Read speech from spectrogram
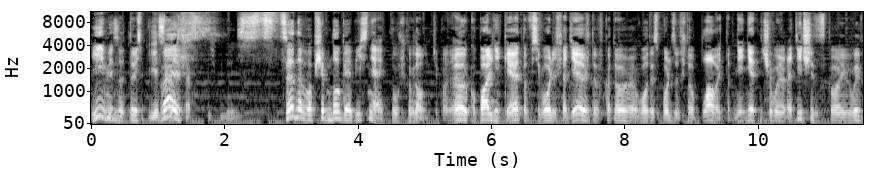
Именно, то есть, понимаешь, сцена вообще многое объясняет. Потому что когда он, типа, э, купальники это всего лишь одежда, в которую вот используют, чтобы плавать. Там не, нет ничего эротического, и вы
